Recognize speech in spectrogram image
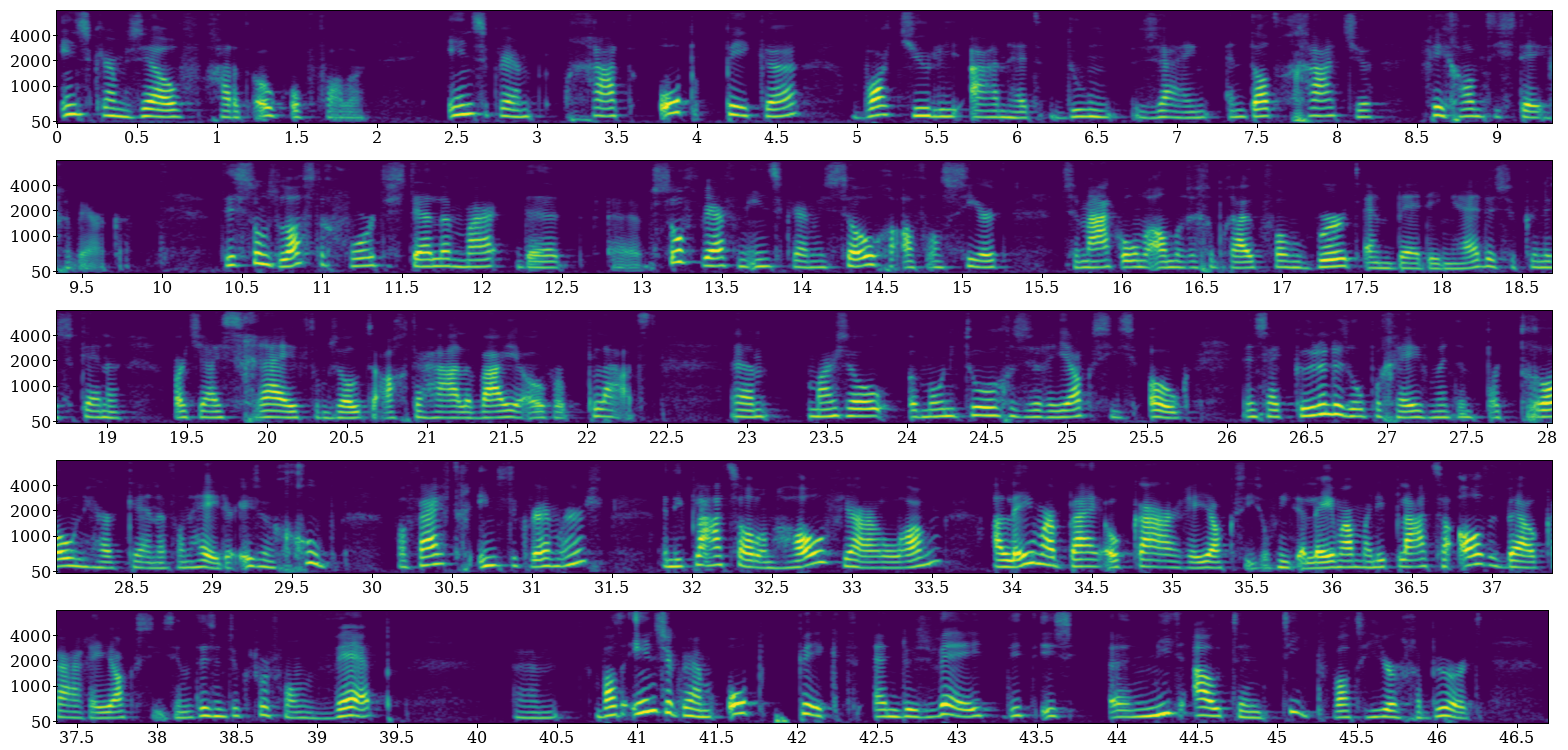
Instagram zelf gaat het ook opvallen. Instagram gaat oppikken wat jullie aan het doen zijn en dat gaat je gigantisch tegenwerken. Het is soms lastig voor te stellen, maar de uh, software van Instagram is zo geavanceerd. Ze maken onder andere gebruik van word embedding. Hè? Dus ze kunnen scannen wat jij schrijft om zo te achterhalen waar je over plaatst. Um, maar zo monitoren ze reacties ook. En zij kunnen dus op een gegeven moment een patroon herkennen van hé, hey, er is een groep van 50 Instagrammers en die plaatsen al een half jaar lang alleen maar bij elkaar reacties. Of niet alleen maar, maar die plaatsen altijd bij elkaar reacties. En dat is natuurlijk een soort van web Ehm, wat Instagram oppikt en dus weet, dit is uh, niet authentiek wat hier gebeurt.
